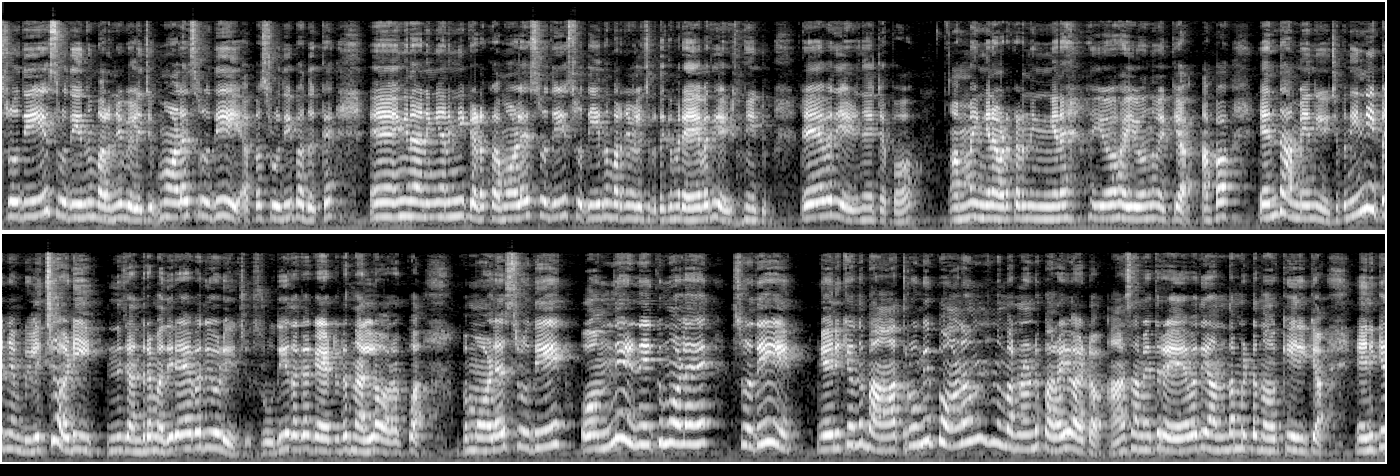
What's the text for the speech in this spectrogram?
ശ്രുതിയെ ശ്രുതി എന്നും പറഞ്ഞ് വിളിച്ചു. മോളെ ശ്രുതി അപ്പോൾ ശ്രുതി പതുക്കെ ഇങ്ങനെ അനങ്ങി അനങ്ങി കിടക്കുക മോളെ ശ്രുതി ശ്രുതി എന്ന് പറഞ്ഞ് വിളിച്ചപ്പോഴത്തേക്കും രേവതി എഴുന്നേറ്റു. രേവതി എഴുന്നേറ്റപ്പോൾ അമ്മ ഇങ്ങനെ അവിടെ കിടന്ന് ഇങ്ങനെ അയ്യോ അയ്യോ എന്ന് വെക്കുക. അപ്പോൾ എന്താ അമ്മയെന്ന് ചോദിച്ചു. അപ്പോൾ നിന്നെ ഇപ്പം ഞാൻ വിളിച്ചു അടി. ഇന്ന് ചന്ദ്രമതി രേവതിയോട് ചോദിച്ചു. ശ്രുതി ഇതൊക്കെ കേട്ടിട്ട് നല്ല ഉറക്കുക അപ്പം മോളെ ശ്രുതി ഒന്ന് എഴുന്നേക്കും മോളെ. ശ്രുതി എനിക്കൊന്ന് ബാത്റൂമിൽ പോകണം എന്ന് പറഞ്ഞുകൊണ്ട് പറയുക കേട്ടോ. ആ സമയത്ത് രേവതി അന്തം വിട്ട് നോക്കിയിരിക്കുക എനിക്ക്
